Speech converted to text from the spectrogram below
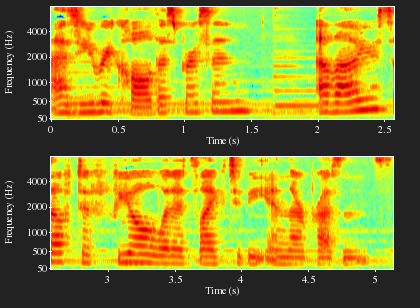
As you recall this person, allow yourself to feel what it's like to be in their presence.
